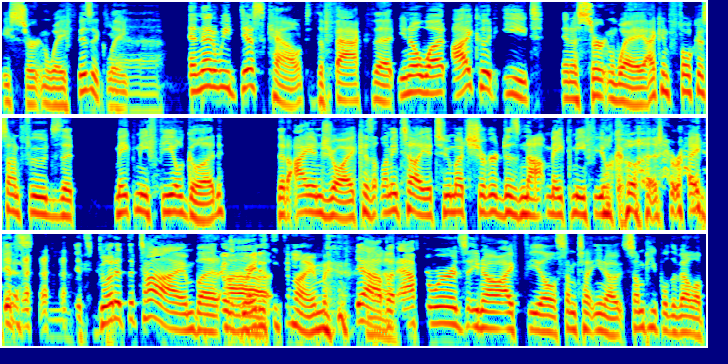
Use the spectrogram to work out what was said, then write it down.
a certain way physically. Yeah. And then we discount the fact that, you know what, I could eat in a certain way. I can focus on foods that make me feel good that I enjoy because let me tell you, too much sugar does not make me feel good, right? It's it's good at the time, but Feels uh, great at the time. yeah, Yeah. but afterwards, you know, I feel sometimes, you know, some people develop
